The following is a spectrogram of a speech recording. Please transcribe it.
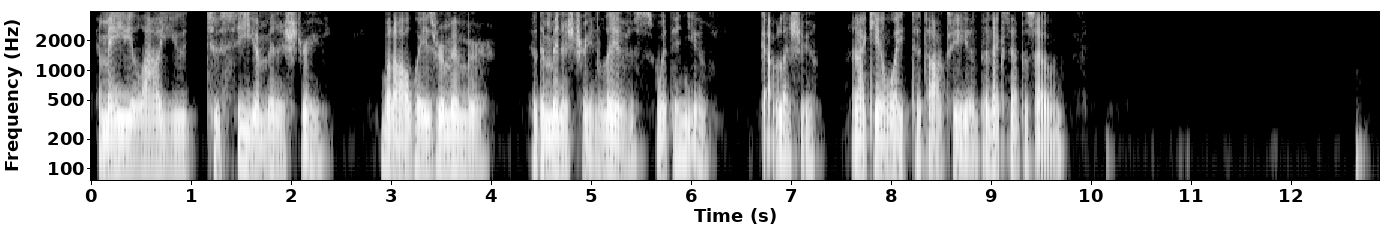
And may He allow you to see your ministry But always remember that the ministry lives within you. God bless you. And I can't wait to talk to you the next episode.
